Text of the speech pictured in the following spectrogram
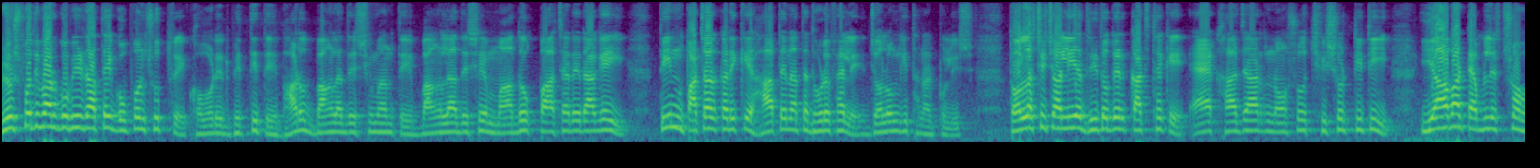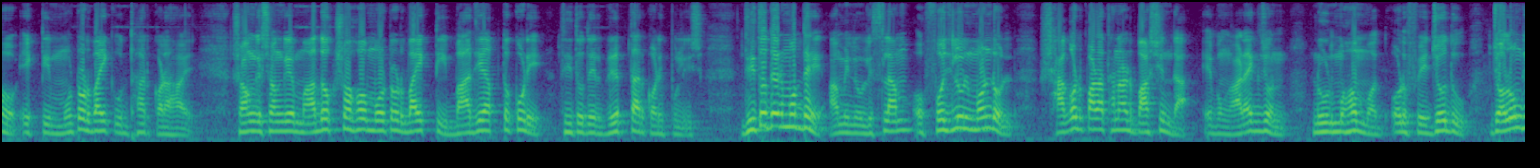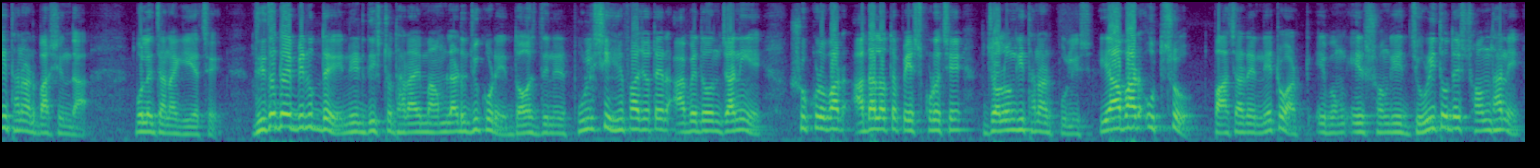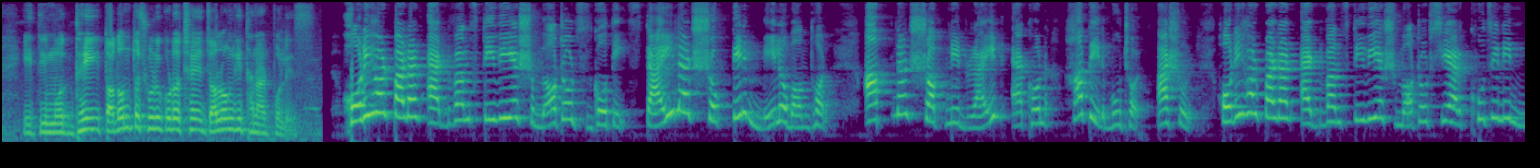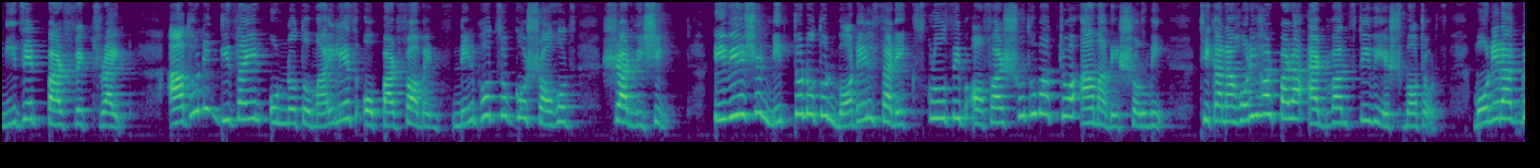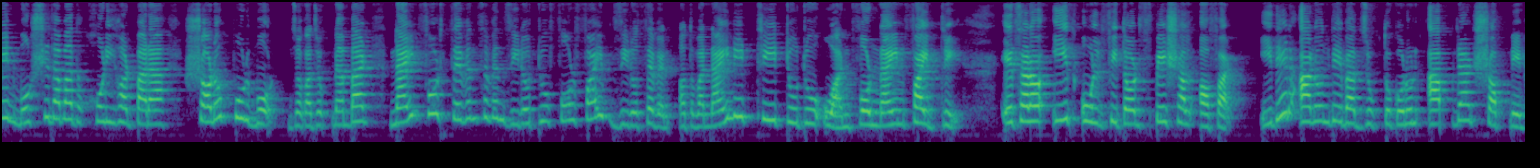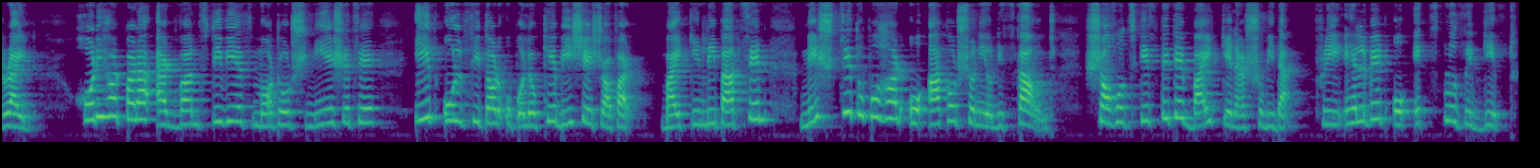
বৃহস্পতিবার গভীর রাতে গোপন সূত্রে খবরের ভিত্তিতে ভারত বাংলাদেশ সীমান্তে বাংলাদেশে মাদক পাচারের আগেই তিন পাচারকারীকে হাতে নাতে ধরে ফেলে জলঙ্গি থানার পুলিশ। তল্লাশি চালিয়ে ধৃতদের কাছ থেকে এক হাজার নশো ছিষট্টিটি ইয়াবা ট্যাবলেট সহ একটি মোটর বাইক উদ্ধার করা হয়। সঙ্গে সঙ্গে মাদক সহ মোটর বাইকটি বাজেয়াপ্ত করে ধৃতদের গ্রেপ্তার করে পুলিশ। ধৃতদের মধ্যে আমিনুল ইসলাম ও ফজলুল মণ্ডল, সাগরপাড়া থানার বাসিন্দা এবং আরেকজন নূর মোহাম্মদ ওরফে যদু। জলঙ্গি থানার বাসিন্দা বলে জানা গিয়েছে। ধৃতদের বিরুদ্ধে নির্দিষ্ট ধারায় মামলা রুজু করে দশ দিনের পুলিশি হেফাজতের আবেদন জানিয়ে শুক্রবার আদালতে পেশ করেছে জলঙ্গি থানার পুলিশ। ইয়াবার উৎস, পাচারের নেটওয়ার্ক এবং এর সঙ্গে জড়িতদের সন্ধানে ইতিমধ্যেই তদন্ত শুরু করেছে জলঙ্গি থানার পুলিশ। হরিহরপাড়ার অ্যাডভান্স টিভিএস মোটরস গতি, স্টাইল আর শক্তির মেলবন্ধন। আপনার স্বপ্নের রাইড এখন হাতের মুঠোয়। আসুন, হরিহরপাড়ার অ্যাডভান্স টিভিএস মোটরসে আর খুঁজে নিন নিজের পারফেক্ট রাইড। আধুনিক ডিজাইন, উন্নত মাইলেজ ও পারফরমেন্স নির্ভরযোগ্য সহজ সার্ভিসিং। টিভিএসের নিত্য নতুন মডেলস আর এক্সক্লুসিভ অফার শুধুমাত্র আমাদের শোরুমে। ঠিকানা হরিহরপাড়া অ্যাডভান্স টিভিএস মোটরস। মনে রাখবেন, মুর্শিদাবাদ, হরিহরপাড়া সড়কপুর মোড়। যোগাযোগ number nine four seven seven zero two four five zero seven অথবা nine eight three two two one four nine five three. এছাড়াও ঈদ উল ফিতর স্পেশাল অফার। ঈদের আনন্দে এবার যুক্ত করুন আপনার স্বপ্নের ride. Hariharpara advance TVS motors নিয়ে এসেছে ঈদ উল ফিতর উপলক্ষে বিশেষ অফার। বাইক কিনলেই পাচ্ছেন নিশ্চিত উপহার ও আকর্ষণীয় ডিসকাউন্ট সহজ কিস্তিতে বাইক কেনার সুবিধা। ফ্রি হেলমেট ও এক্সক্লুসিভ গিফট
